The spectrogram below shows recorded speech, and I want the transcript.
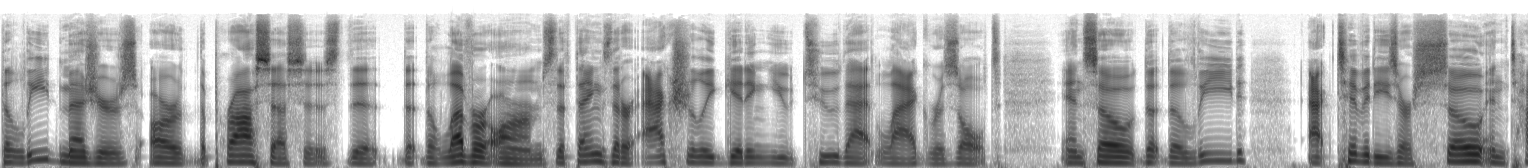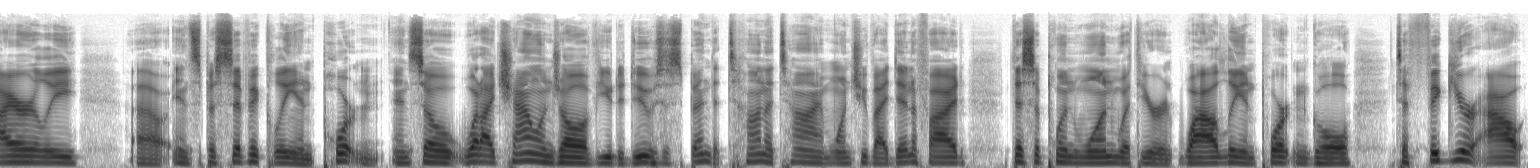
the lead measures are the processes the, the the lever arms the things that are actually getting you to that lag result. And so the the lead activities are so entirely uh, and specifically important. And so, what I challenge all of you to do is to spend a ton of time once you've identified discipline one with your wildly important goal to figure out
